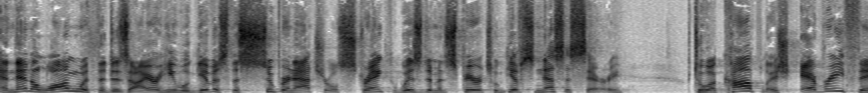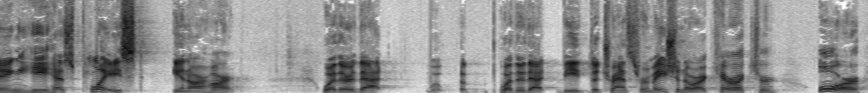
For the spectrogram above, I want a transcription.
And then, along with the desire, he will give us the supernatural strength, wisdom, and spiritual gifts necessary to accomplish everything he has placed in our heart. Whether that, whether that be the transformation of our character or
